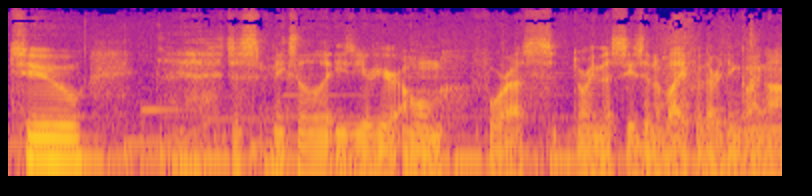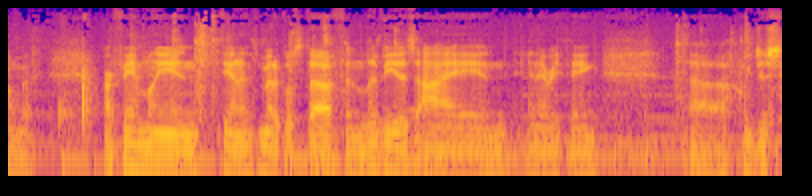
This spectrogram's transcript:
two, just makes it a little easier here at home for us during this season of life with everything going on with our family and Dana's medical stuff and Livia's eye and, and everything. Uh, we just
